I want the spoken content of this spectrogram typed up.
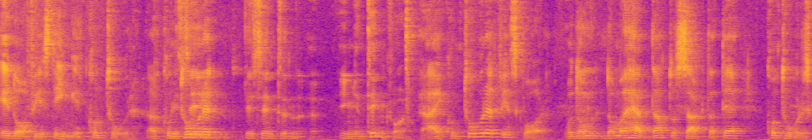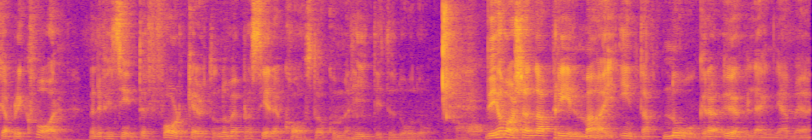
idag finns det inget kontor. Att kontoret, finns det inte ingenting kvar? nej, kontoret finns kvar. Och de, de har hävdat och sagt att det kontoret ska bli kvar. Men det finns inte folk här utan de är placerade i Karlstad och kommer hit lite då och då. Vi har sedan april-maj inte haft några överläggningar med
